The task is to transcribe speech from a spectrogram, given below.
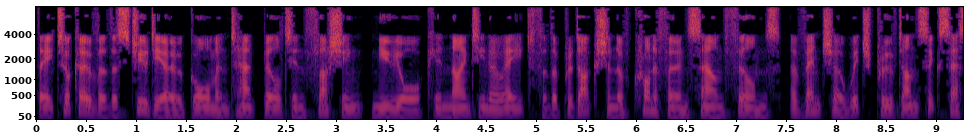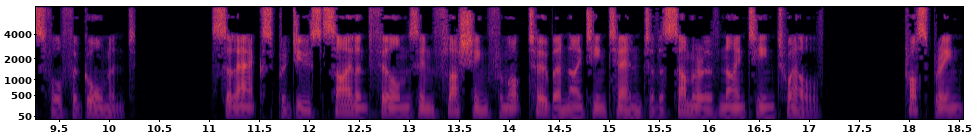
They took over the studio Gaumont had built in Flushing, New York in 1908 for the production of Chronophone sound films, a venture which proved unsuccessful for Gaumont. Solax produced silent films in Flushing from October 1910 to the summer of 1912. Prospering,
